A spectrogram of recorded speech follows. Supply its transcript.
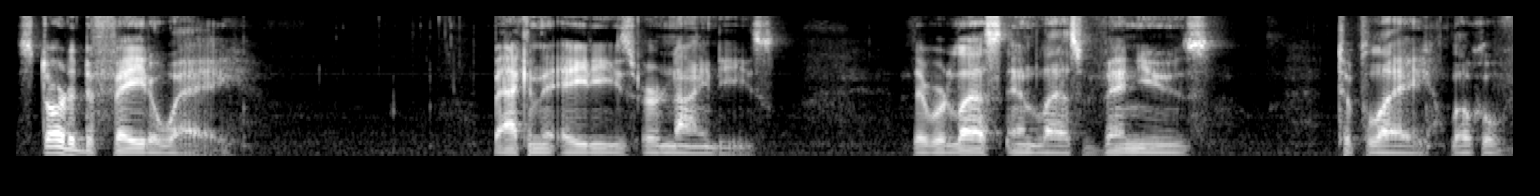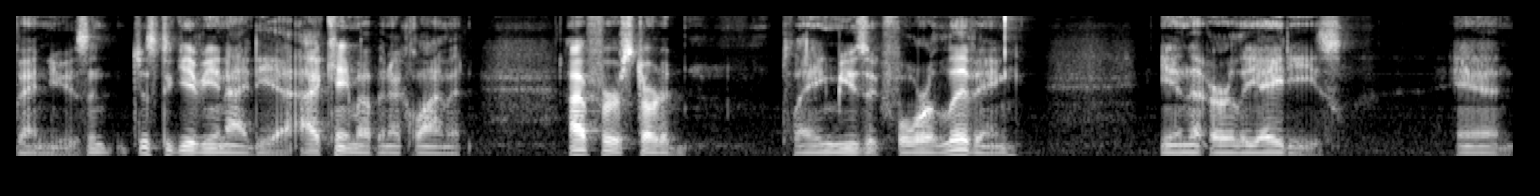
started to fade away back in the 80s or 90s. There were less and less venues to play, local venues. And just to give you an idea, I came up in a climate, I first started playing music for a living in the early 80s. And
